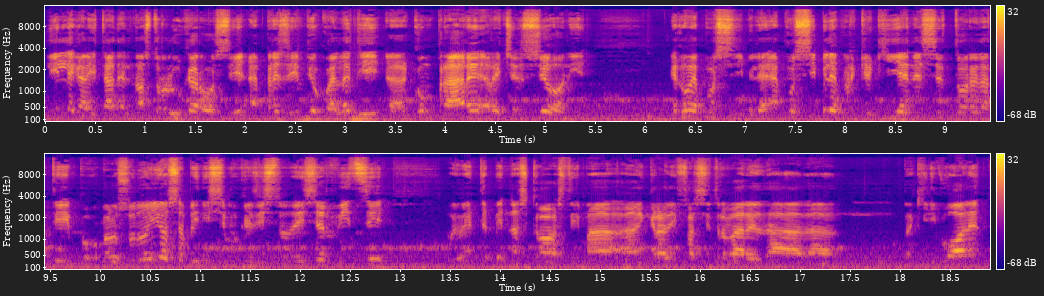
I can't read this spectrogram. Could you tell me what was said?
L'illegalità del nostro Luca Rossi è per esempio quella di eh, comprare recensioni e com'è possibile? È possibile perché chi è nel settore da tempo, come lo sono io, sa benissimo che esistono dei servizi, ovviamente ben nascosti, ma in grado di farsi trovare da, da, da chi li vuole,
